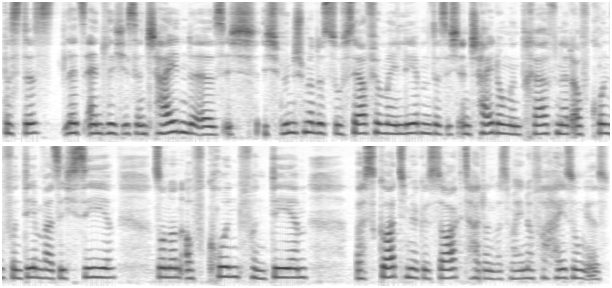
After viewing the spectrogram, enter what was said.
dass das letztendlich das Entscheidende ist. Ich, ich wünsche mir das so sehr für mein Leben, dass ich Entscheidungen treffe, nicht aufgrund von dem, was ich sehe, sondern aufgrund von dem, was Gott mir gesagt hat und was meine Verheißung ist.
